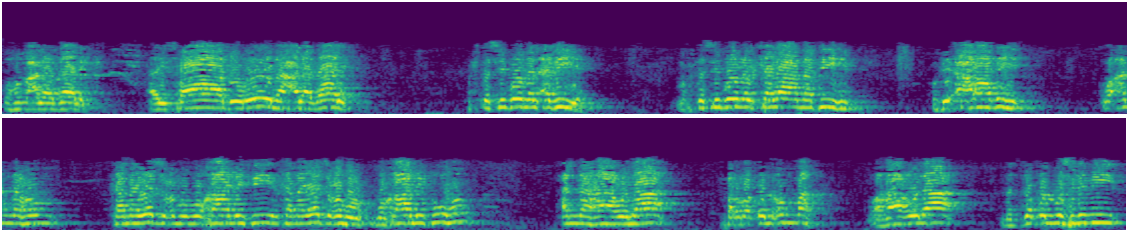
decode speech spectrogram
وهم على ذلك. أي صابرون على ذلك. محتسبون الأذية. محتسبون الكلام فيهم وفي أعراضهم. وأنهم كما يزعم مخالفي كما يزعم مخالفوهم أن هؤلاء فرقوا الأمة وهؤلاء مزقوا المسلمين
